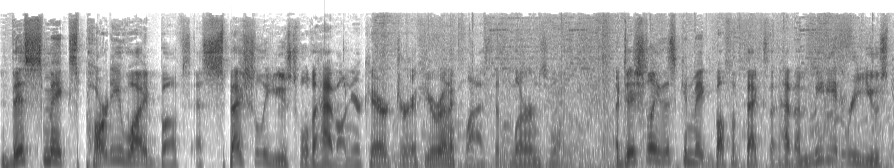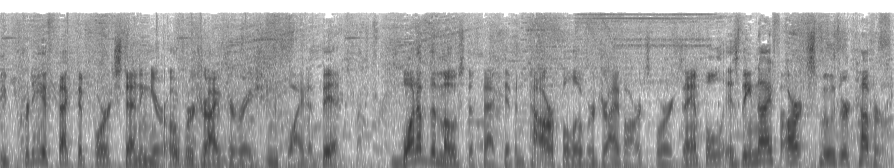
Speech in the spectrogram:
This makes party-wide buffs especially useful to have on your character if you're in a class that learns one. Additionally, this can make buff effects that have immediate reuse be pretty effective for extending your overdrive duration quite a bit. One of the most effective and powerful overdrive arts, for example, is the knife art Smooth Recovery,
